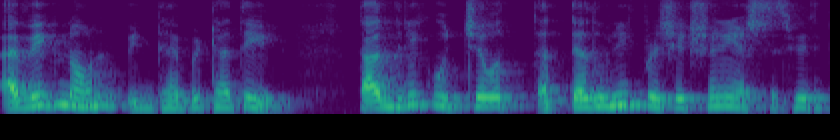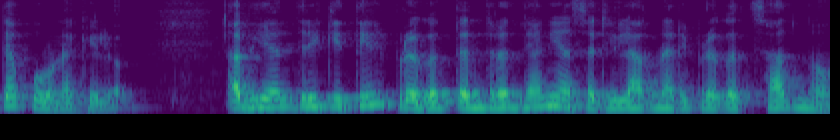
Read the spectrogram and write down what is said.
ॲव्हिग्नॉन विद्यापीठातील तांत्रिक उच्च व अत्याधुनिक प्रशिक्षण यशस्वीरित्या पूर्ण केलं. अभियांत्रिकीतील प्रगत तंत्रज्ञान यासाठी लागणारी प्रगत साधनं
